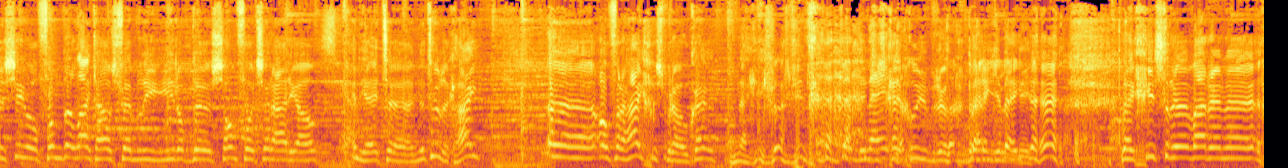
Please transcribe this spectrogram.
de single van de Lighthouse Family hier op de Zandvoortse radio. En die heet eh, natuurlijk Hi. Eh, over Hi gesproken. Nee, dit, dit is geen goede brug. dat jullie nee, niet. nee, gisteren waren eh,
